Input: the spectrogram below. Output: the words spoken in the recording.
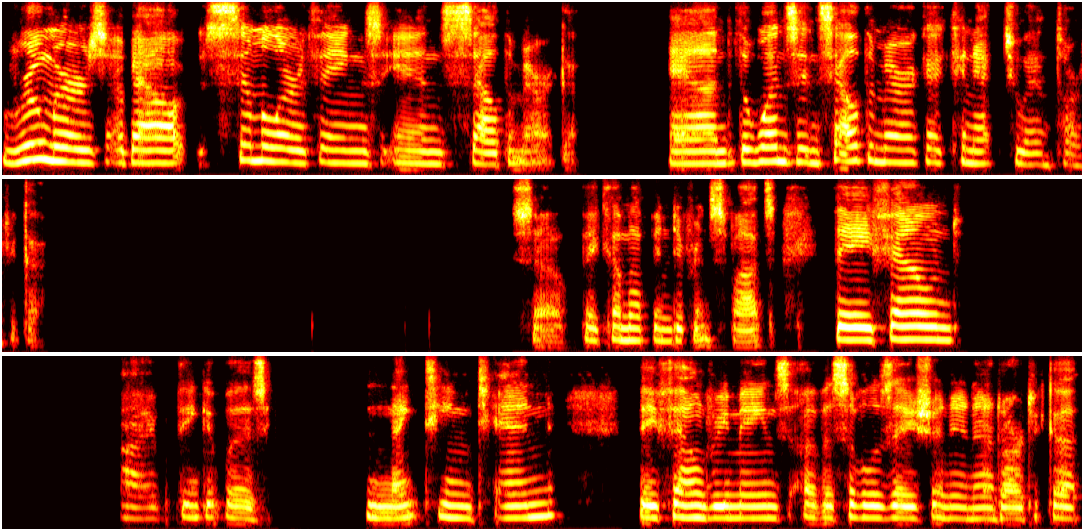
rumors about similar things in South America. And the ones in South America connect to Antarctica. So they come up in different spots. They found, I think it was 1910, they found remains of a civilization in Antarctica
